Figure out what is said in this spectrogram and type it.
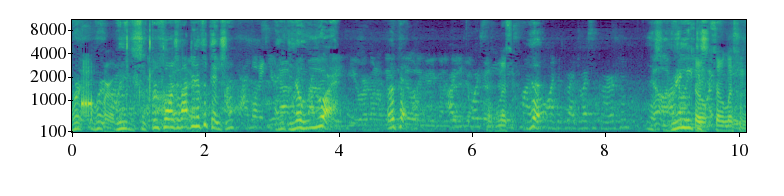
we're, we're, we need to see three forms of identification. I need to know who you are. Okay, Are you forcing me Listen. my Look. will under threat, duress, and coercion? listen, we need So, to, so listen.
